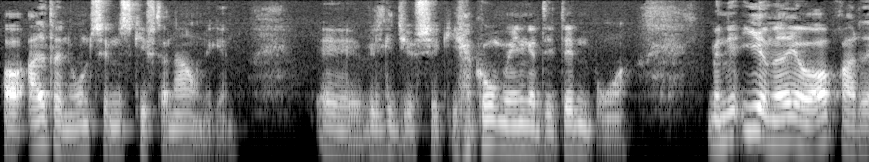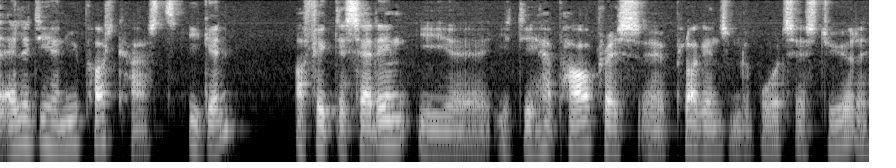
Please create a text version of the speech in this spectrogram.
og aldrig nogensinde skifter navn igen. Øh, hvilket jo så giver god mening, at det er det, den bruger. Men i og med, at jeg oprettede alle de her nye podcasts igen, og fik det sat ind i, øh, i de her PowerPress øh, plugin, som du bruger til at styre det,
